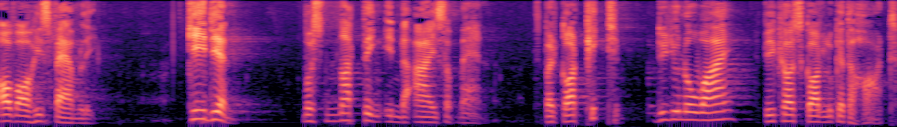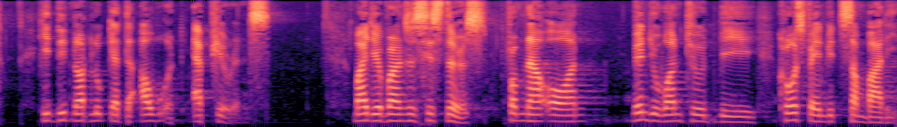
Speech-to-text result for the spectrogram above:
of all his family. Gideon was nothing in the eyes of man, but God picked him. Do you know why? Because God looked at the heart. He did not look at the outward appearance. My dear brothers and sisters, from now on, when you want to be close friend with somebody,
